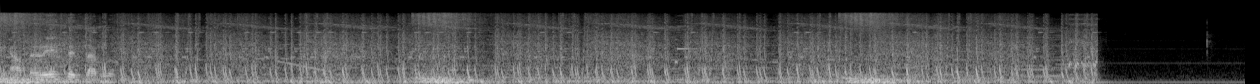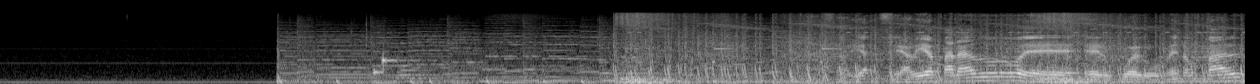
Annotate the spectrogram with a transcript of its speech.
Venga, hombre, voy a intentarlo. Había parado eh, el juego. Menos mal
